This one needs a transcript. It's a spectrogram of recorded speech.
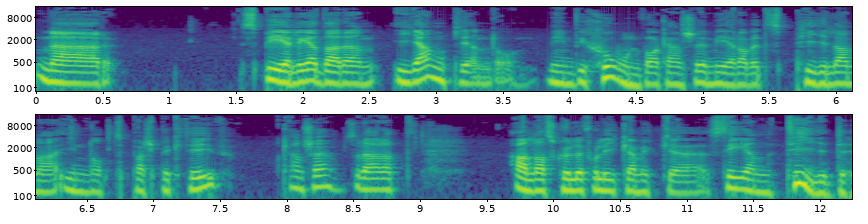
När spelledaren egentligen då, min vision var kanske mer av ett pilarna inåt perspektiv. Kanske sådär att alla skulle få lika mycket scen tid.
